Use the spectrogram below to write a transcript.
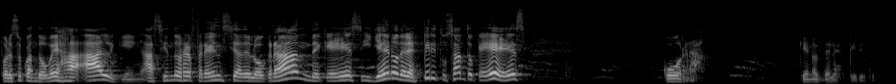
Por eso cuando ves a alguien haciendo referencia de lo grande que es y lleno del Espíritu Santo que es, corra, llenos del Espíritu.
